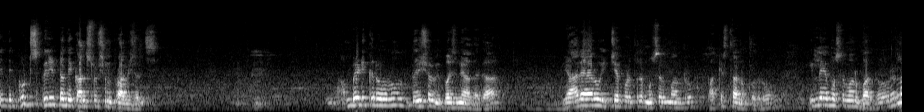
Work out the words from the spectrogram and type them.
in the good spirit of the constitution provisions Ambedkar ಅವರು ದೇಶ ವಿಭಜನೆ ಆದಾಗ ಯಾರ್ಯಾರು ಇಚ್ಛೆ ಪಡ್ತಾರೆ ಮುಸಲ್ಮಾನರು ಪಾಕಿಸ್ತಾನಕ್ಕೆ ಹೋದರು, ಇಲ್ಲೇ ಮುಸಲ್ಮಾನ ಭಾರತ ಅವರೆಲ್ಲ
